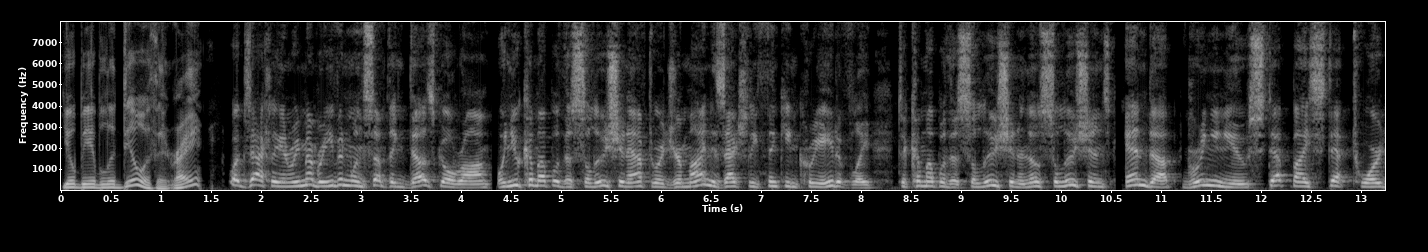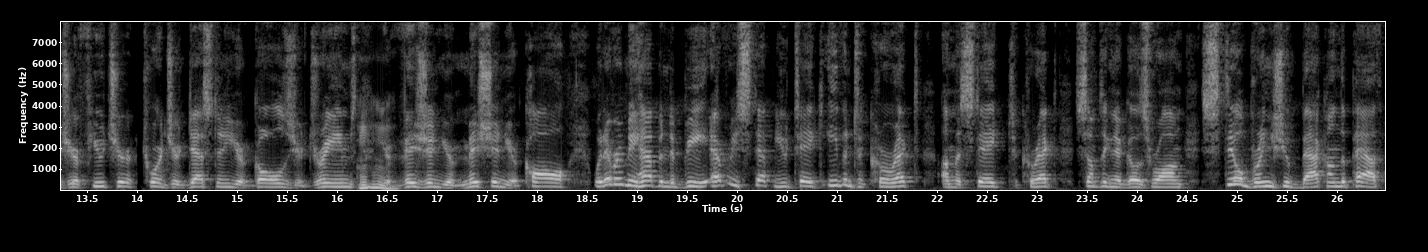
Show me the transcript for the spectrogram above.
you'll be able to deal with it, right? Well, exactly. And remember, even when something does go wrong, when you come up with a solution afterwards, your mind is actually thinking creatively to come up with a solution. And those solutions end up bringing you step by step towards your future, towards your destiny, your goals, your dreams, mm-hmm. your vision, your mission, your call, whatever it may happen to be. Every step you take, even to correct a mistake, to correct something that goes wrong, still brings you back on the path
